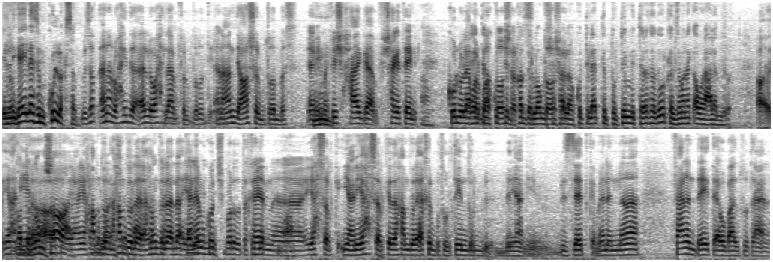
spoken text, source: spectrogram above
اللي جاي لازم كله اكسبه بالظبط. أنا الوحيد أقل واحد لعب في البطولات دي. أنا عندي 10 بطولات بس. يعني مم. مفيش حاجة مفيش حاجة تاني. آه. كله لعب يعني أنت لو 14 كنت بقدر الله مش شغال 16 لو كنت لعبت بطولتين من الثلاثه دول كان زمانك أول عالم دلوقتي. آه، يعني قدر الله مش آه. يعني قدر الحمد الله لله الحمد. لله الحمد لله. لا يعني أنا ما كنتش برضه أتخيل إن آه. آه، يحصل يعني يحصل كده الحمد لله آخر بطولتين دول يعني بالذات كمان إن أنا فعلا ضايقت قوي بعد بطولة العالم.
